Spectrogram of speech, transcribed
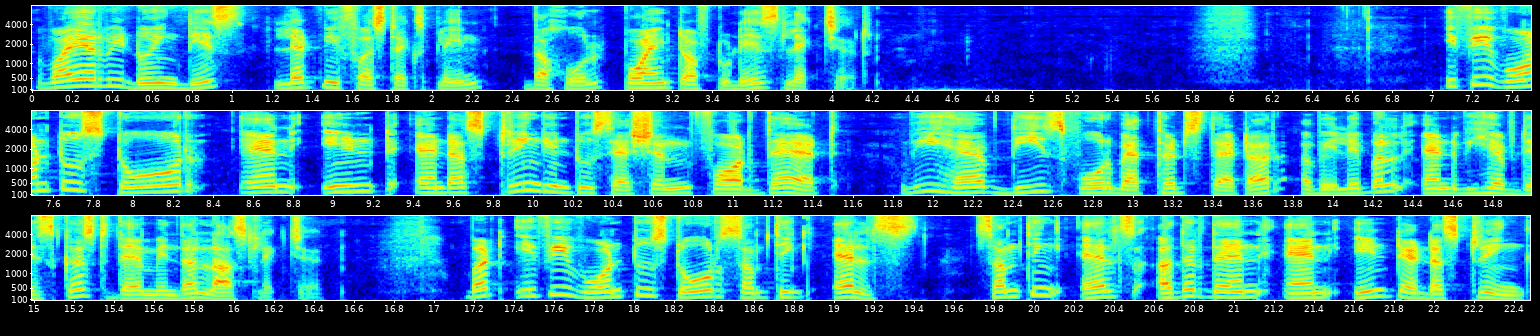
Why are we doing this? Let me first explain the whole point of today's lecture. If we want to store an int and a string into session for that we have these four methods that are available and we have discussed them in the last lecture. But if we want to store something else, something else other than an int and a string,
